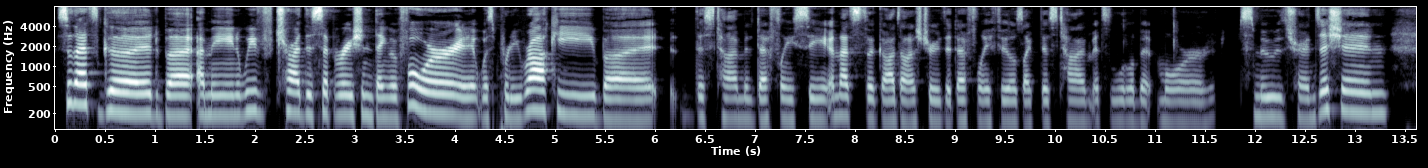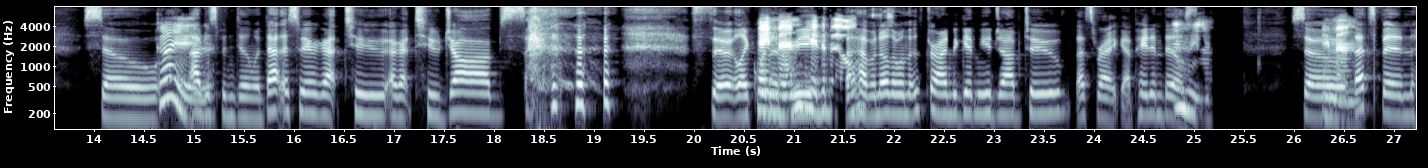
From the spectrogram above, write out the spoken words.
So that's good, but I mean, we've tried the separation thing before and it was pretty rocky, but this time it definitely see and that's the God's honest truth. It definitely feels like this time it's a little bit more smooth transition. So Good. I've just been dealing with that this week. I got two I got two jobs. so like within Amen. a week the I have another one that's trying to get me a job too. That's right, got paid in bills. Mhm. So Amen. that's been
